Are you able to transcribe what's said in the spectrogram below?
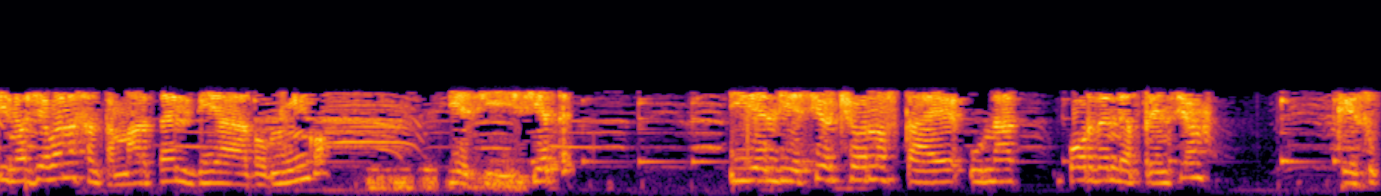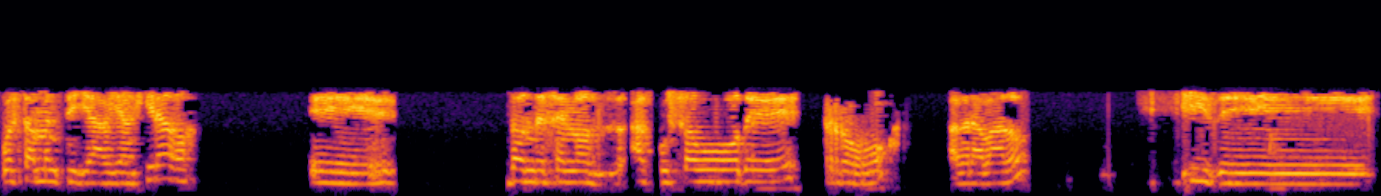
Y nos llevan a Santa Marta el día domingo 17 y el 18 nos cae una orden de aprehensión que supuestamente ya habían girado, eh, donde se nos acusó de robo agravado y de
